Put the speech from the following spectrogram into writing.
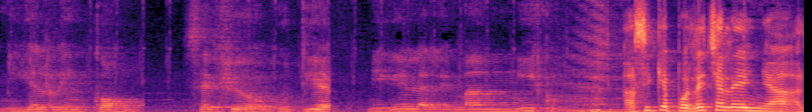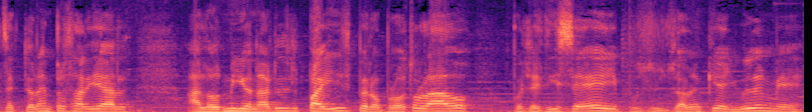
Miguel Rincón, Sergio Gutiérrez, Miguel Alemán Hijo. Así que pues le echa leña al sector empresarial, a los millonarios del país, pero por otro lado, pues les dice, hey, pues saben que ayúdenme.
